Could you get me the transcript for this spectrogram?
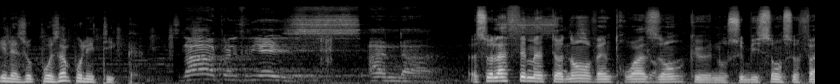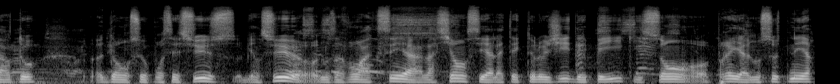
et les opposants politiques. Cela fait maintenant 23 ans que nous subissons ce fardeau. Dans ce processus, bien sûr, nous avons accès à la science et à la technologie des pays qui sont prêts à nous soutenir.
